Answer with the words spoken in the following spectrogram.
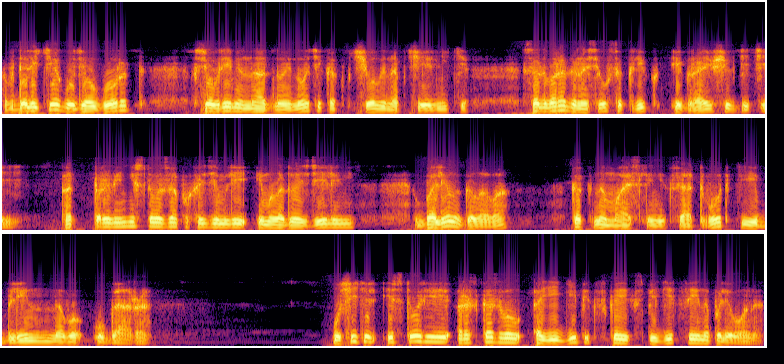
Вдалеке гудел город, все время на одной ноте, как пчелы на пчельнике. Со двора доносился крик играющих детей. От травянистого запаха земли и молодой зелени болела голова, как на масленице от водки и блинного угара. Учитель истории рассказывал о египетской экспедиции Наполеона.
